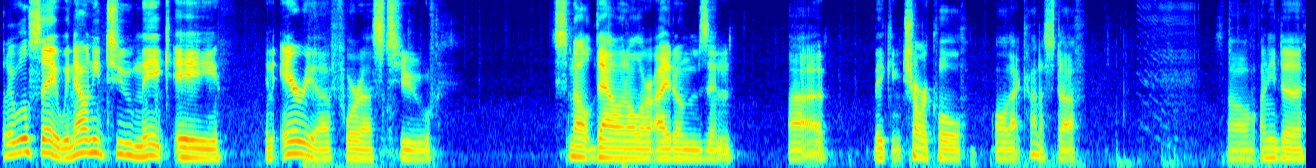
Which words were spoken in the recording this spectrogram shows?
But I will say, we now need to make a an area for us to smelt down all our items and uh, making charcoal, all that kind of stuff. So I need to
